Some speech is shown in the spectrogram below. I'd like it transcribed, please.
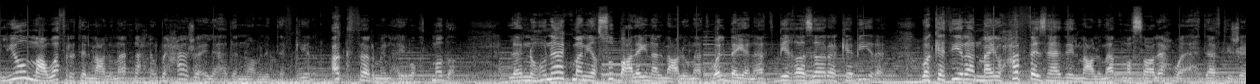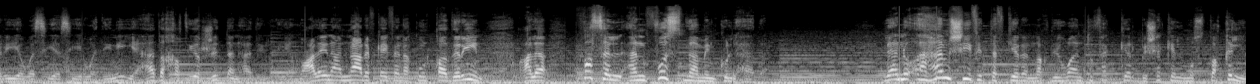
اليوم مع وفرة المعلومات نحن بحاجة إلى هذا النوع من التفكير أكثر من أي وقت مضى لأن هناك من يصب علينا المعلومات والبيانات بغزارة كبيرة وكثيرا ما يحفز هذه المعلومات مصالح وأهداف تجارية وسياسية ودينية. هذا خطير جدا هذه الأيام وعلينا أن نعرف كيف نكون قادرين على فصل أنفسنا من كل هذا. لأنه أهم شيء في التفكير النقدي هو أن تفكر بشكل مستقل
